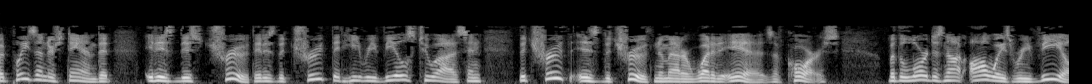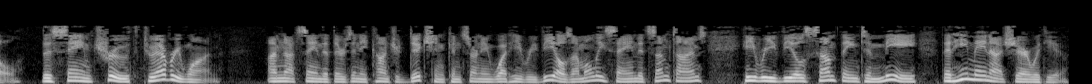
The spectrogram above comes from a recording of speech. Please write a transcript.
But please understand that it is this truth, it is the truth that He reveals to us, and the truth is the truth no matter what it is, of course, but the Lord does not always reveal the same truth to everyone. I'm not saying that there's any contradiction concerning what he reveals. I'm only saying that sometimes he reveals something to me that he may not share with you.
